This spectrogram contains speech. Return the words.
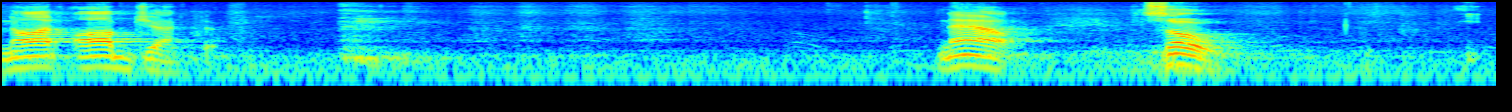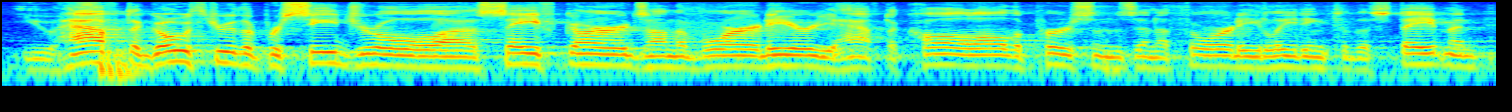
not objective. Now, so you have to go through the procedural uh, safeguards on the voir dire. You have to call all the persons in authority leading to the statement.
